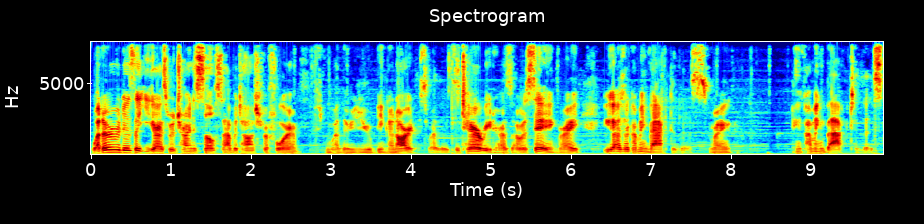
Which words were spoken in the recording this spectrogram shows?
whatever it is that you guys were trying to self-sabotage before, whether you're being an artist, whether it's a tarot reader, as I was saying, right? You guys are coming back to this, right? You're coming back to this.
